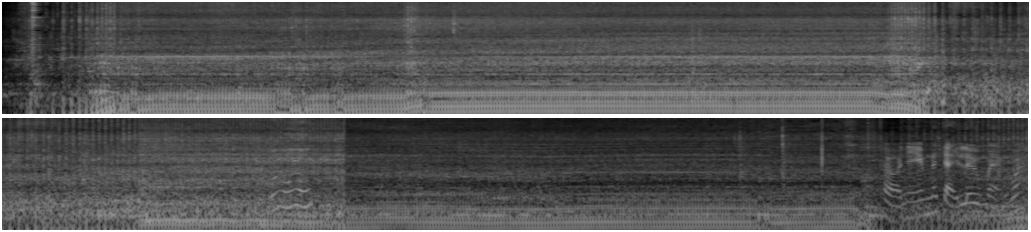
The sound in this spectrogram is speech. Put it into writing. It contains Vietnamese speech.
Ui, ui. Thợ nhà em nó chạy lưu mạng quá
